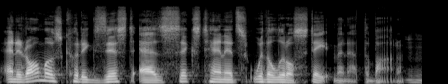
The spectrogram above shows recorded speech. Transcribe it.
And it almost could exist as six tenets with a little statement at the bottom. Mm-hmm.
